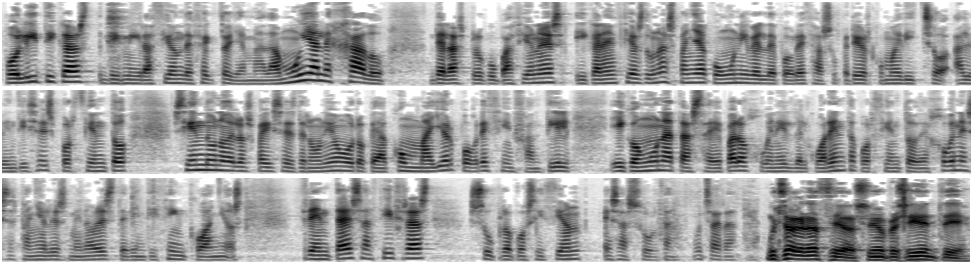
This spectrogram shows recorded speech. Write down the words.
Políticas de inmigración de efecto llamada, muy alejado de las preocupaciones y carencias de una España con un nivel de pobreza superior, como he dicho, al 26%, siendo uno de los países de la Unión Europea con mayor pobreza infantil y con una tasa de paro juvenil del 40% de jóvenes españoles menores de 25 años. Frente a esas cifras, su proposición es absurda. Muchas gracias. Muchas gracias, señor presidente.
